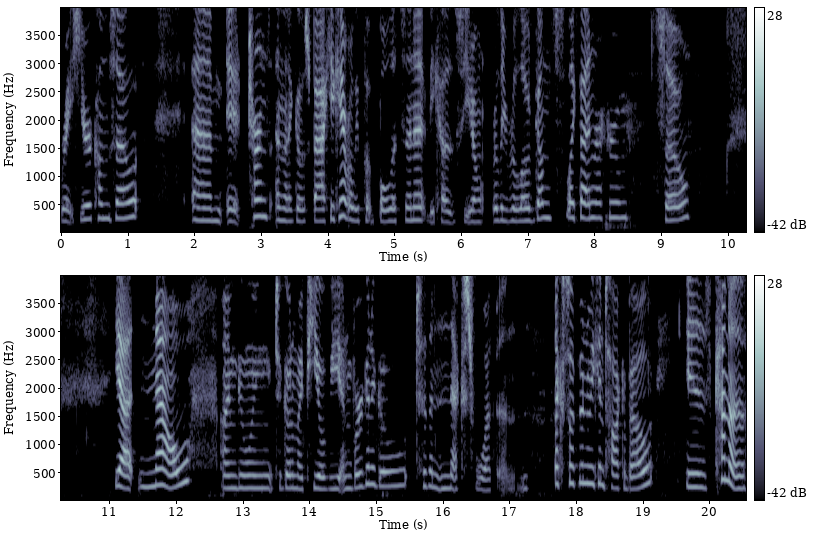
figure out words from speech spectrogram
right here comes out. Um, it turns and then it goes back. You can't really put bullets in it because you don't really reload guns like that in Rec Room. So, yeah, now I'm going to go to my POV and we're gonna go to the next weapon. Next weapon we can talk about is kind of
